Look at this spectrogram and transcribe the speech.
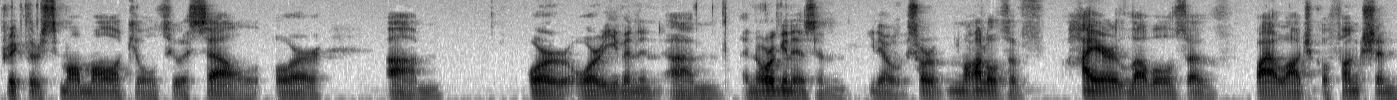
particular small molecule to a cell or um, or or even um, an organism you know sort of models of higher levels of biological function.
